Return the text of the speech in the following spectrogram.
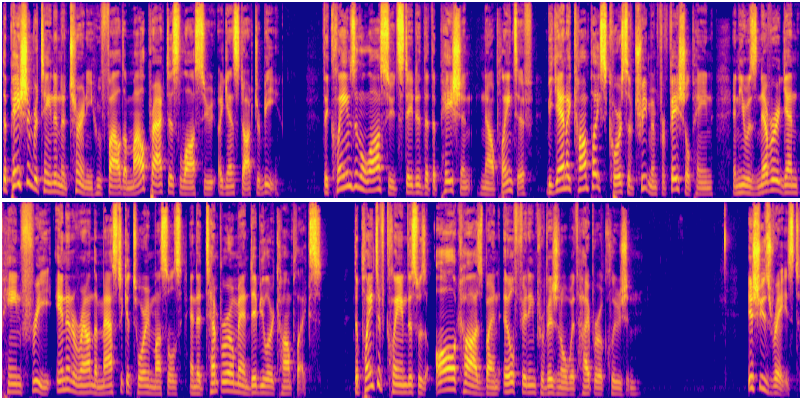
The patient retained an attorney who filed a malpractice lawsuit against Dr. B. The claims in the lawsuit stated that the patient, now plaintiff, began a complex course of treatment for facial pain, and he was never again pain free in and around the masticatory muscles and the temporomandibular complex. The plaintiff claimed this was all caused by an ill fitting provisional with hyperocclusion. Issues raised.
